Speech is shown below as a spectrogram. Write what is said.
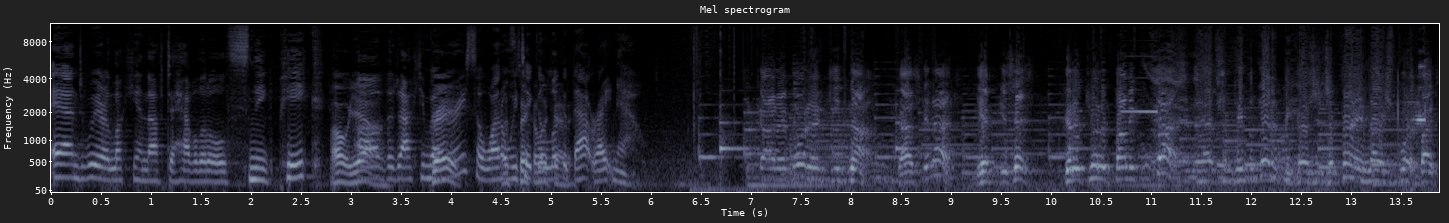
And we are lucky enough to have a little sneak peek oh, yeah. of the documentary. Great. So why don't Let's we take, a look, look at, at that right now? Crăciunul Panicuca. And had some people did it because it's a very nice word. But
